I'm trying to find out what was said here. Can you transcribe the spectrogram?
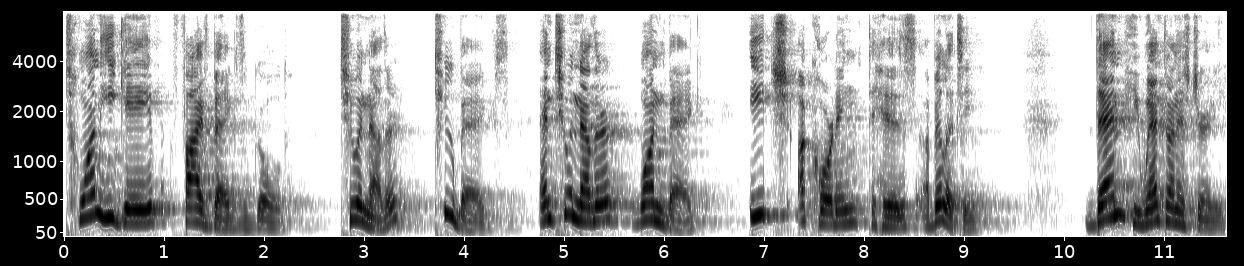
To one he gave five bags of gold, to another two bags, and to another one bag, each according to his ability. Then he went on his journey.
